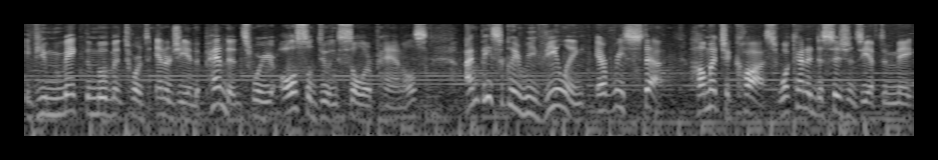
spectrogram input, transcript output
if you make the movement towards energy independence, where you're also doing solar panels, I'm basically revealing every step how much it costs, what kind of decisions you have to make,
